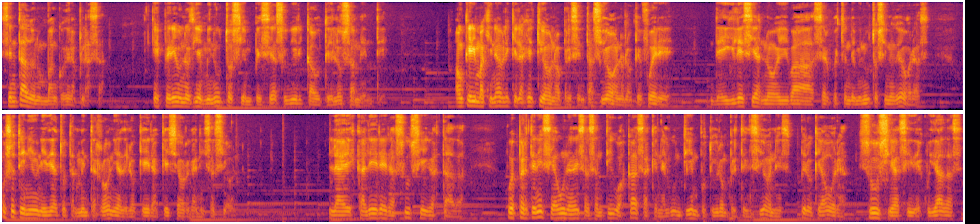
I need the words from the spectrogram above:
sentado en un banco de la plaza. Esperé unos diez minutos y empecé a subir cautelosamente. Aunque era imaginable que la gestión o presentación o lo que fuere de iglesias no iba a ser cuestión de minutos sino de horas, o yo tenía una idea totalmente errónea de lo que era aquella organización. La escalera era sucia y gastada, pues pertenece a una de esas antiguas casas que en algún tiempo tuvieron pretensiones, pero que ahora, sucias y descuidadas,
